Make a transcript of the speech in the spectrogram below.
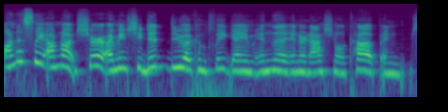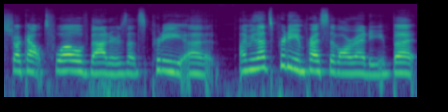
honestly, I'm not sure. I mean, she did do a complete game in the International Cup and struck out 12 batters. That's pretty. Uh, I mean, that's pretty impressive already. But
